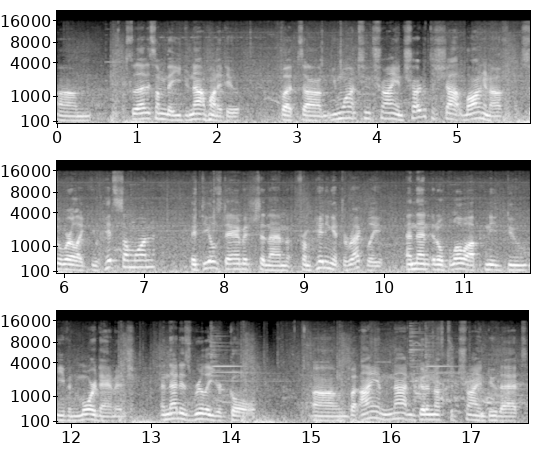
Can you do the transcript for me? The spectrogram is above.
Um, so that is something that you do not want to do. But um, you want to try and charge with the shot long enough so where like you hit someone, it deals damage to them from hitting it directly, and then it'll blow up and do even more damage. And that is really your goal. Um, but I am not good enough to try and do that.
